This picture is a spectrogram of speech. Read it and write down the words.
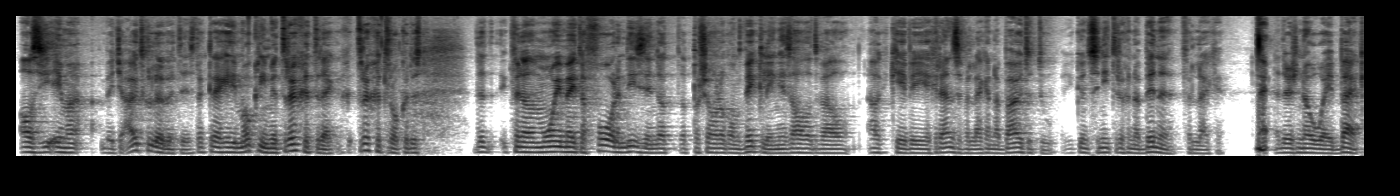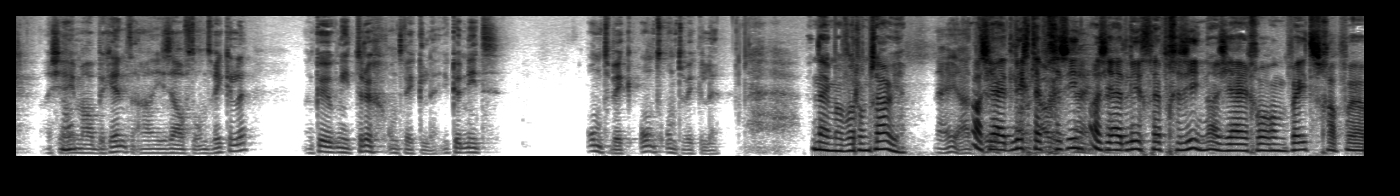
als hij eenmaal een beetje uitgelubberd is, dan krijg je hem ook niet meer teruggetrokken. Dus dat, ik vind dat een mooie metafoor in die zin, dat, dat persoonlijke ontwikkeling is altijd wel elke keer weer je grenzen verleggen naar buiten toe. Je kunt ze niet terug naar binnen verleggen. Nee. Er is no way back. Als je eenmaal begint aan jezelf te ontwikkelen, dan kun je ook niet terug ontwikkelen. Je kunt niet ontwik ontontwikkelen. Nee, maar waarom zou je? Nee, ja, Als jij het licht hebt gezien, nee. als jij het licht hebt gezien, als jij gewoon wetenschap, eh,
